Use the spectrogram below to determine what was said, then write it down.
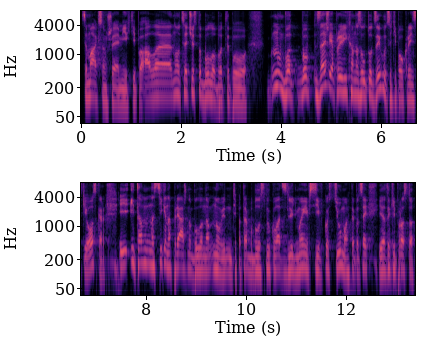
Це максимум, що я міг. Типу, але ну, це чисто було, бо, типу, ну, бо, бо знаєш, я приїхав на Золоту Дзигу, це типу український Оскар, і, і там настільки напряжно було на- ну, він, типу, треба було спілкуватися з людьми, всі в костюмах. Типу, цей, я такий просто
